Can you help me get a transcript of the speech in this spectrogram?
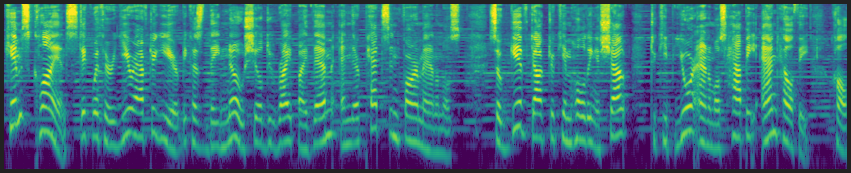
Kim's clients stick with her year after year because they know she'll do right by them and their pets and farm animals. So give Dr. Kim Holding a shout to keep your animals happy and healthy. Call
